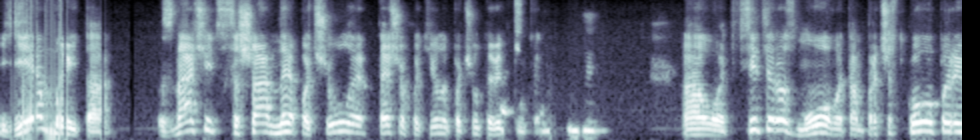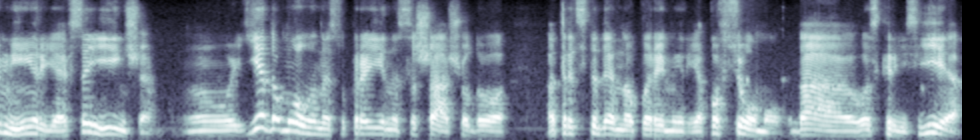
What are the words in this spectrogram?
Є мита, значить, США не почули те, що хотіли почути від Путіна. А от всі ці розмови там про часткове перемир'я і все інше. Ну, є домовленість України США щодо 30-денного перемир'я по всьому, да, скрізь. Є.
